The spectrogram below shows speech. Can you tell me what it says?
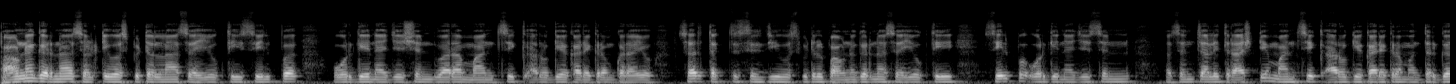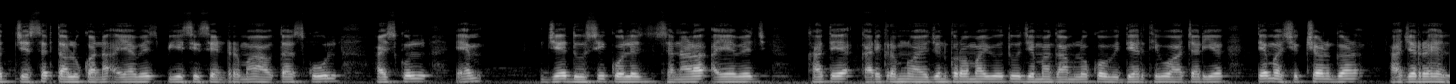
ભાવનગરના સલ્ટી હોસ્પિટલના સહયોગથી શિલ્પ ઓર્ગેનાઇઝેશન દ્વારા માનસિક આરોગ્ય કાર્યક્રમ કરાયો. સર તખ્તસિંહજી હોસ્પિટલ ભાવનગરના સહયોગથી શિલ્પ ઓર્ગેનાઇઝેશન સંચાલિત રાષ્ટ્રીય માનસિક આરોગ્ય કાર્યક્રમ અંતર્ગત જેસર તાલુકાના અયાવેજ પીએસસી સેન્ટરમાં આવતા સ્કૂલ, હાઈસ્કૂલ, એમ જે દોશી કોલેજ, સનાળા અયાવેજ ખાતે કાર્યક્રમનું આયોજન કરવામાં આવ્યું હતું, જેમાં ગામલોકો વિદ્યાર્થીઓ, આચાર્ય તેમજ શિક્ષણગણ હાજર રહેલ.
